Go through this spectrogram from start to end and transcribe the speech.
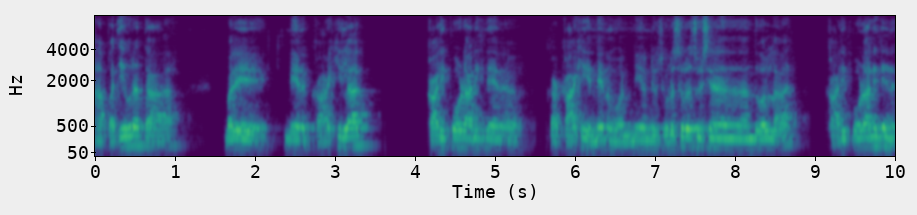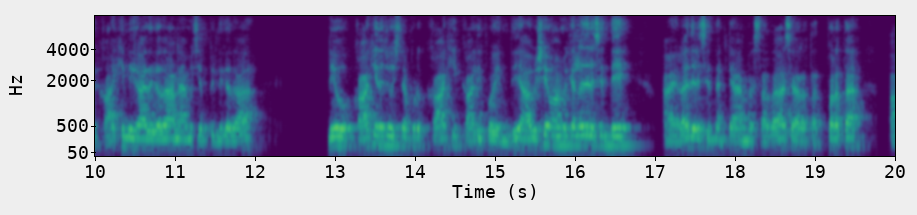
ఆ పతివ్రత మరి నేను కాకిలా కాలిపోవడానికి నేను కాకి నేను నేను సురసుర చూసినందువల్ల కాలిపోవడానికి నేను కాకిని కాదు కదా అని ఆమె చెప్పింది కదా? నీవు కాకిని చూసినప్పుడు కాకి కాలిపోయింది. ఆ విషయం ఆమెకి ఎలా తెలిసింది? ఆ ఎలా తెలిసిందంటే ఆమె సదాచార తత్పరత ఆ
